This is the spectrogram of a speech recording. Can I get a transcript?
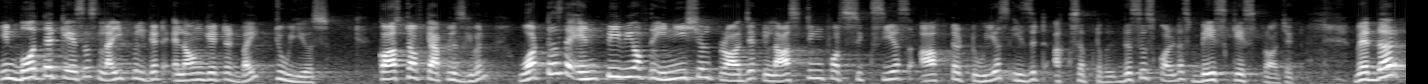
In both the cases life will get elongated by 2 years. Cost of capital is given. What is the NPV of the initial project lasting for 6 years after 2 years? Is it acceptable? This is called as base case project. Whether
